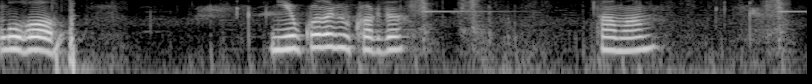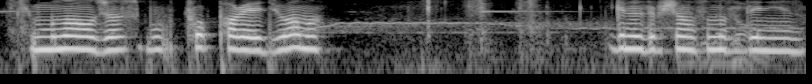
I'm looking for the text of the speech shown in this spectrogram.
Oha. Niye bu kadar yukarıda? Tamam. Şimdi bunu alacağız. Bu çok para ediyor ama. Gene de bir şansımızı deneyelim.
